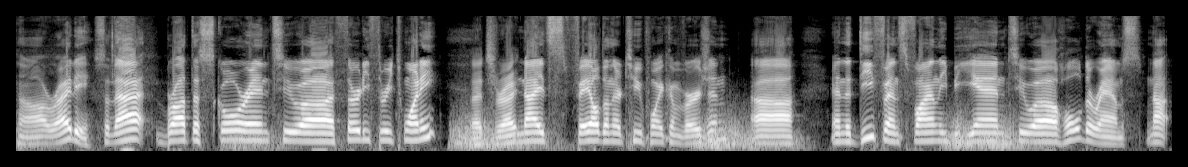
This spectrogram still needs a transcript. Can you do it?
Alrighty. So that brought the score into uh, 33-20. That's right. Knights failed on their two-point conversion, uh, and the defense finally began to uh, hold the Rams. Not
